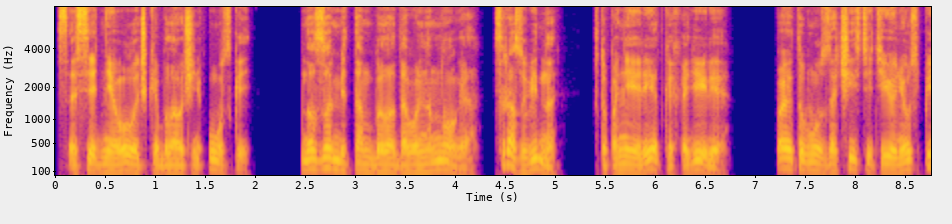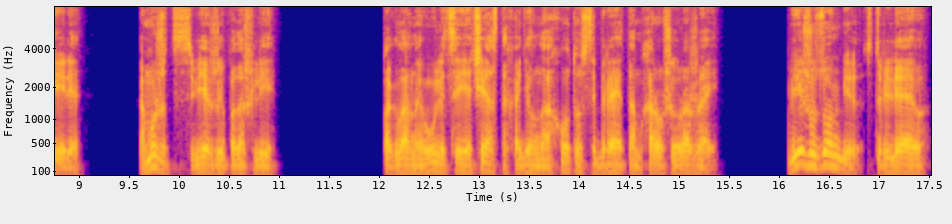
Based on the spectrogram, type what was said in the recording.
Соседняя улочка была очень узкой, но зомби там было довольно много. Сразу видно, что по ней редко ходили, поэтому зачистить ее не успели. А может, свежие подошли. По главной улице я часто ходил на охоту, собирая там хороший урожай. Вижу зомби, стреляю,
